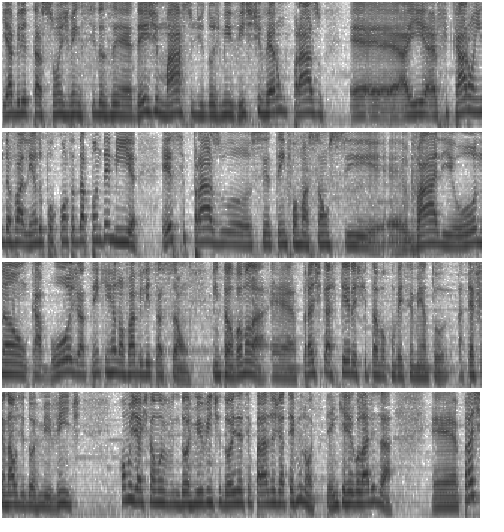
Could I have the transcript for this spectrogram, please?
e habilitações vencidas eh, desde março de 2020 tiveram um prazo. eh, aí ficaram ainda valendo por conta da pandemia. Esse prazo, você tem informação se eh, vale ou não? Acabou, já tem que renovar a habilitação. Então, vamos lá. É, Para as carteiras que estavam com vencimento até final de 2020, como já estamos em 2022, esse prazo já terminou. Tem que regularizar. É, Para as-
